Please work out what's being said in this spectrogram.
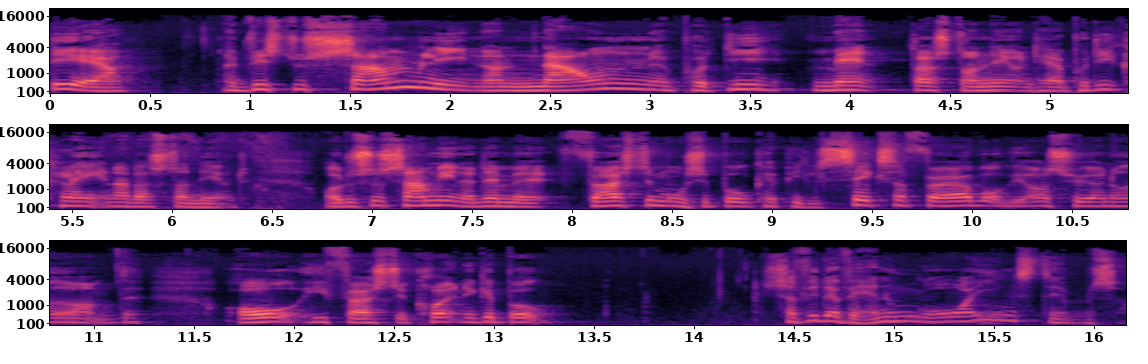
Det er, at hvis du sammenligner navnene på de mænd, der står nævnt her, på de klaner, der står nævnt, og du så sammenligner det med 1. Mosebog kapitel 46, hvor vi også hører noget om det, og i 1. Krønikebog, så vil der være nogle overensstemmelser.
